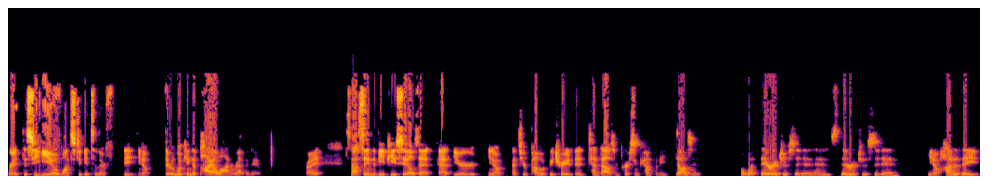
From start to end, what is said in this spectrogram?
right? The CEO wants to get to their you know they're looking to pile on revenue, right? It's not saying the VP sales at at your you know at your publicly traded ten thousand person company doesn't, but what they're interested in is they're interested in you know how do they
